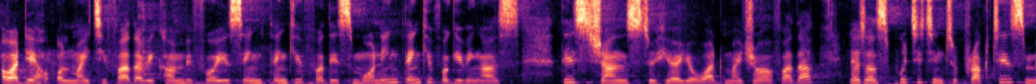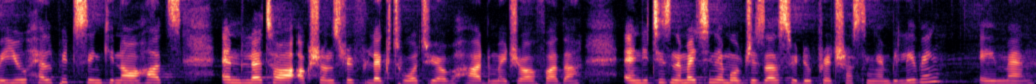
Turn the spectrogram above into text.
Our dear Almighty Father, we come before you saying thank you for this morning. Thank you for giving us this chance to hear your word, my dear Father. Let us put it into practice. May you help it sink in our hearts and let our actions reflect what we have heard, my dear Father. And it is in the mighty name of Jesus we do pray, trusting and believing. Amen.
